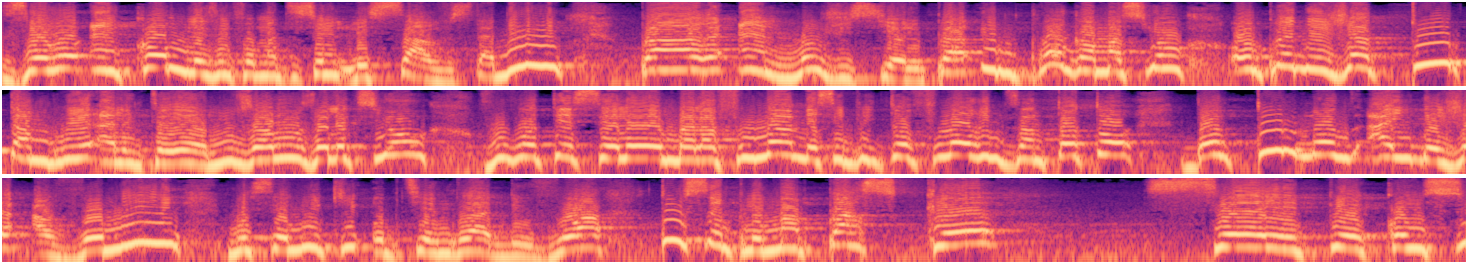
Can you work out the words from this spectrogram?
0-1 comme les informaticiens le savent, c'est-à-dire par un logiciel, par une programmation, on peut déjà tout embrouiller à l'intérieur. Nous allons aux élections, vous votez Sele Mbalafuna, mais c'est plutôt Florine Zantoto, donc tout le monde a eu déjà à venir, mais c'est lui qui obtiendra des voix, tout simplement parce que ça a été conçu,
